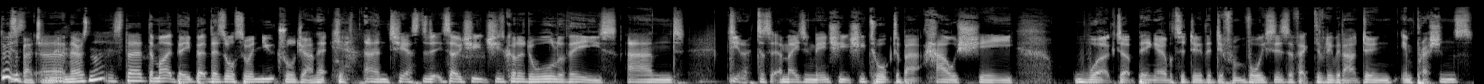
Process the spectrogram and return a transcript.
There is a bad Janet uh, in there, isn't there? Is there? There might be, but there's also a neutral Janet. Yeah. And she has to do, so she, she's got to do all of these and, you know, does it amazingly. And she, she talked about how she worked up being able to do the different voices effectively without doing impressions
